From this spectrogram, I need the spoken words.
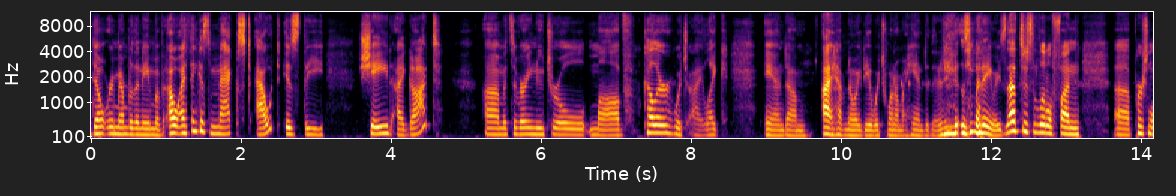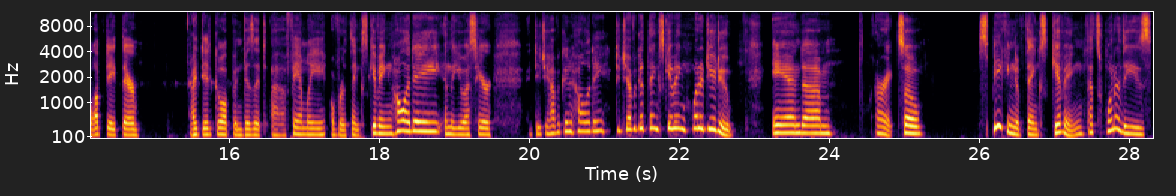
Don't remember the name of it. Oh, I think it's maxed out is the shade I got. Um, it's a very neutral mauve color, which I like. And um, I have no idea which one on my hand that it is. But, anyways, that's just a little fun uh, personal update there. I did go up and visit uh, family over Thanksgiving holiday in the US here. Did you have a good holiday? Did you have a good Thanksgiving? What did you do? And um, all right, so speaking of Thanksgiving, that's one of these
